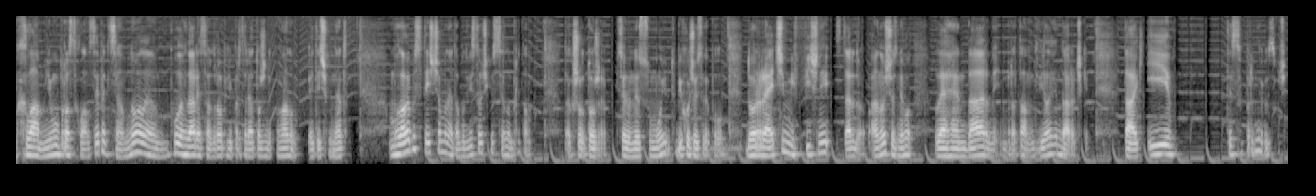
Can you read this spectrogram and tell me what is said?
Хлам, йому просто хлам сипеться. Ну, але був легендарний стардроп, гіперзаряд теж непогано, 5000 монет. Могла виписати 1000 монет або 200 очків сили, братан. Так що теж сильно не сумую, тобі хоч щось випало. До речі, міфічний стардроп. А ну що з нього легендарний, братан, дві легендарочки. Так, і. Ти супер не невезучий.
